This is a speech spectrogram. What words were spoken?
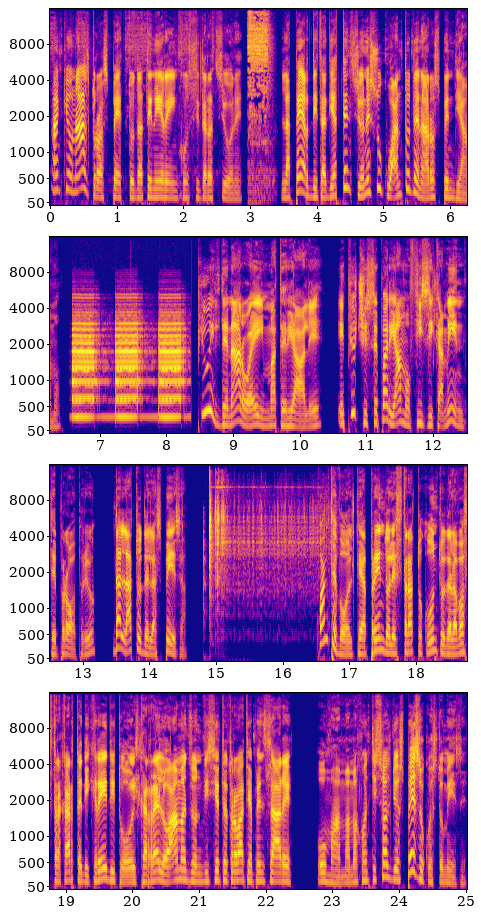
anche un altro aspetto da tenere in considerazione, la perdita di attenzione su quanto denaro spendiamo più il denaro è immateriale e più ci separiamo fisicamente proprio dal lato della spesa. Quante volte aprendo l'estratto conto della vostra carta di credito o il carrello Amazon vi siete trovati a pensare Oh mamma, ma quanti soldi ho speso questo mese?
